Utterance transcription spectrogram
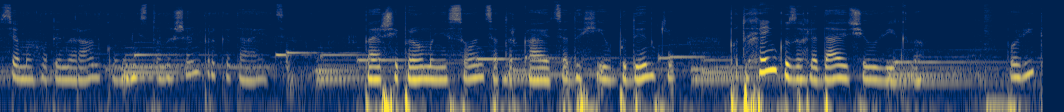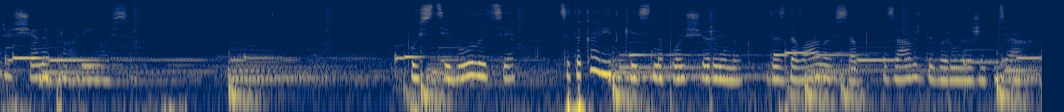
Сьома година ранку місто лишень прокидається. Перші промені сонця торкаються дахів будинків, потихеньку заглядаючи у вікна. Повітря ще не прогрілося. Пусті вулиці це така рідкість на площі ринок, де, здавалося б, завжди вирує життя.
